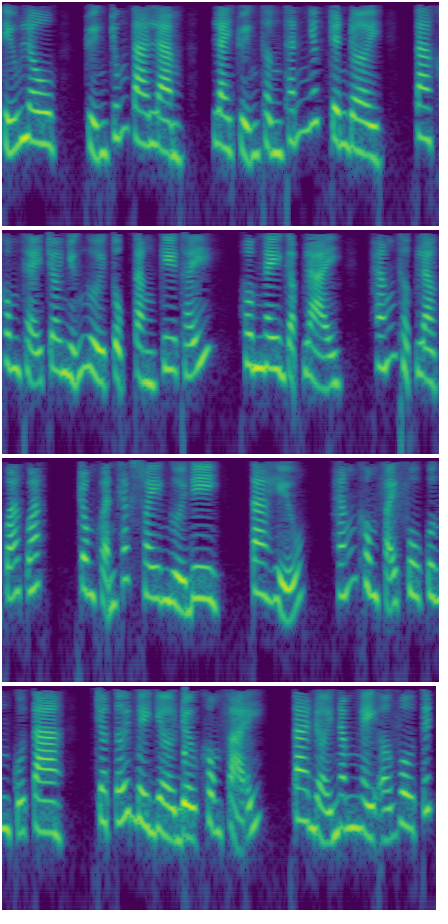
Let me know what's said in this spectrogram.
tiểu lâu, chuyện chúng ta làm, là chuyện thần thánh nhất trên đời, ta không thể cho những người tục tằng kia thấy, hôm nay gặp lại, hắn thật là quá quát, trong khoảnh khắc xoay người đi, ta hiểu, hắn không phải phu quân của ta, cho tới bây giờ đều không phải, ta đợi năm ngày ở vô tích,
